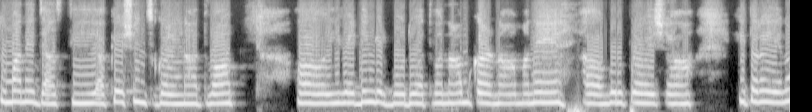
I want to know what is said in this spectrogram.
ತುಂಬಾನೇ ಜಾಸ್ತಿ ಅಕೇಶನ್ಸ್ ಗಳನ್ನ ಅಥವಾ ಈ ವೆಡ್ಡಿಂಗ್ ಇರ್ಬೋದು ಅಥವಾ ನಾಮಕರಣ, ಮನೆ ಗುರುಪ್ರವೇಶ, ಈ ತರ ಏನೋ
